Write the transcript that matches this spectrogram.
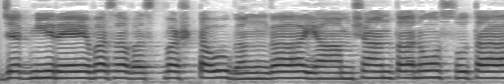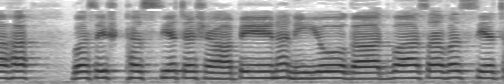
जज्ञिरेव सवस्त्वष्टौ गङ्गायां शान्तनोः सुताः वसिष्ठस्य च शापेन नियोगाद्वासवस्य च।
